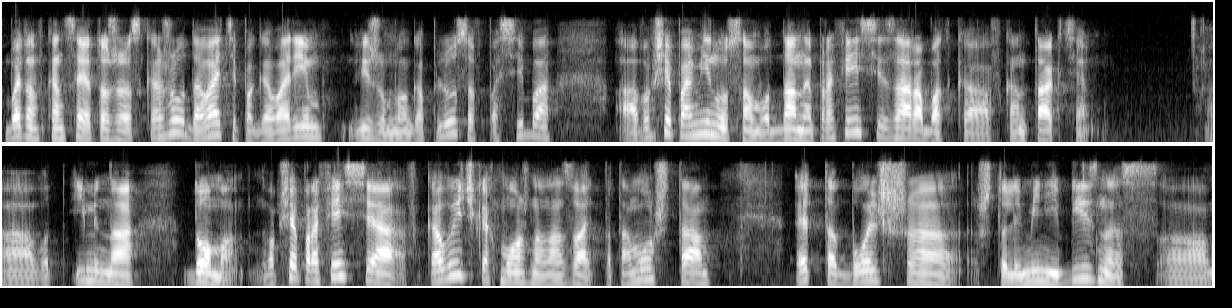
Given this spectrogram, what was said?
Об этом в конце я тоже расскажу. Давайте поговорим. Вижу много плюсов, спасибо. А вообще по минусам вот данной профессии заработка ВКонтакте – а, вот именно дома. Вообще профессия в кавычках можно назвать, потому что это больше, что ли, мини-бизнес. А.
